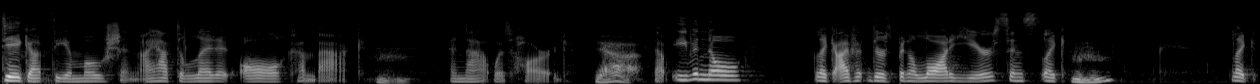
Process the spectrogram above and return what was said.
dig up the emotion. I have to let it all come back. And that was hard. Yeah. That even though like I've there's been a lot of years since like Mm-hmm. Like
